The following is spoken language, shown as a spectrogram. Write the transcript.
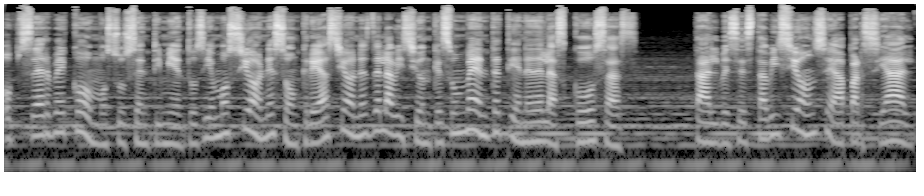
Observe cómo sus sentimientos y emociones son creaciones de la visión que su mente tiene de las cosas. Tal vez esta visión sea parcial,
